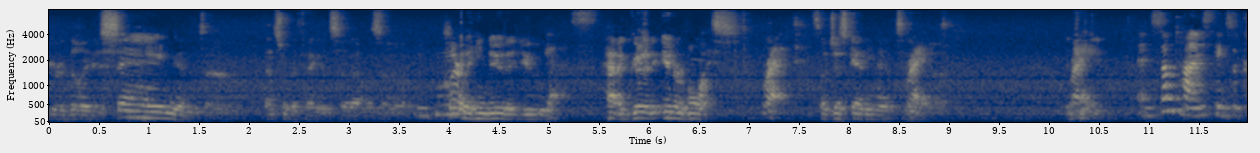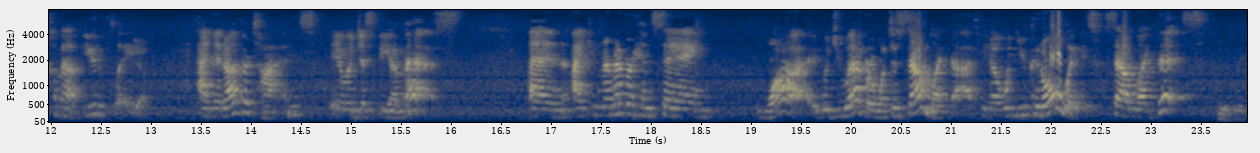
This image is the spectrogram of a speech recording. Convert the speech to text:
your ability to sing and uh, that sort of thing, and so that was a Mhm. clearly he knew that you Yes. had a good inner voice. Right. So just getting it to Right. Uh, Right. And sometimes things would come out beautifully. Yeah. And then other times it would just be a mess. And I can remember him saying, Why would you ever want to sound like that? You know, when you could always sound like this. Mhm.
